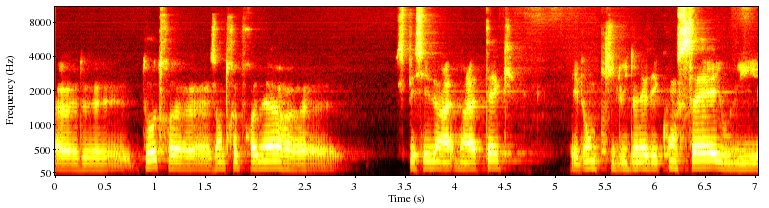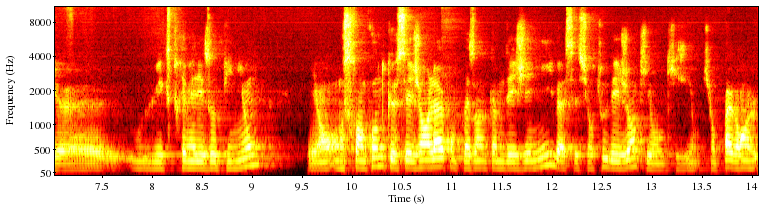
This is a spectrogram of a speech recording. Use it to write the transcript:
euh, d'autres entrepreneurs spécialisés dans la, tech, et donc qui lui donnaient des conseils ou lui, exprimaient des opinions. Et on, se rend compte que ces gens-là qu'on présente comme des génies, bah, c'est surtout des gens qui, ont, qui, pas grand,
